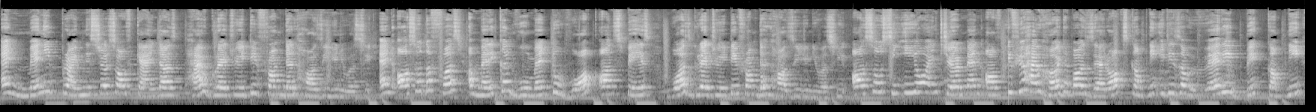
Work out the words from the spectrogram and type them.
and many Prime Ministers of Canada have graduated from Dalhousie University. And also the first American woman to walk on space was graduated from Dalhousie University. Also CEO and chairman of, if you have heard about Xerox company, it is a very big company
